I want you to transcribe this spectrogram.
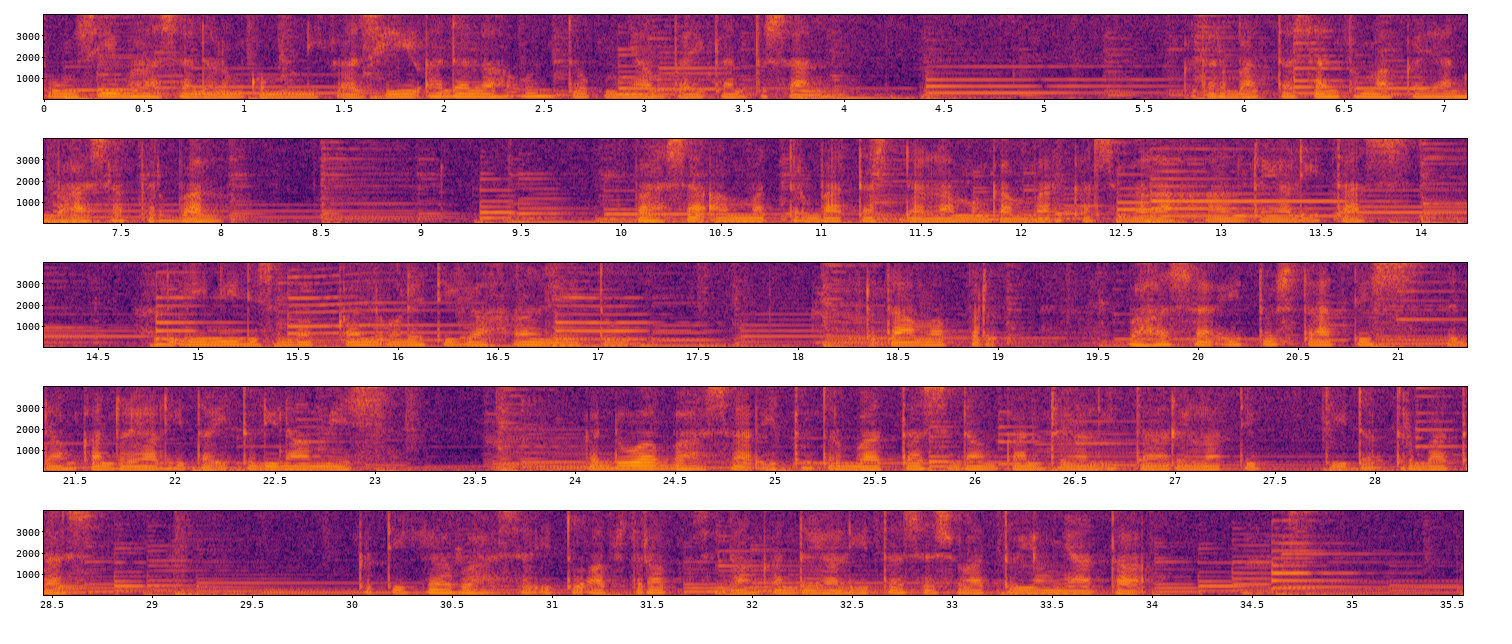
Fungsi bahasa dalam komunikasi adalah untuk menyampaikan pesan. Keterbatasan pemakaian bahasa verbal. Bahasa amat terbatas dalam menggambarkan segala hal realitas. Hal ini disebabkan oleh tiga hal yaitu Pertama, per, bahasa itu statis sedangkan realita itu dinamis. Kedua, bahasa itu terbatas sedangkan realita relatif tidak terbatas. Ketiga, bahasa itu abstrak sedangkan realita sesuatu yang nyata.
